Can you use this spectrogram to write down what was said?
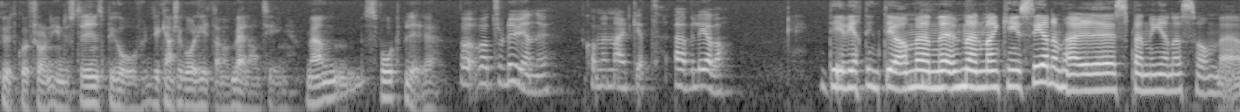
utgå från industrins behov. Det kanske går att hitta något mellanting. Men svårt blir det. Vad, vad tror du Jenny? Kommer märket överleva? Det vet inte jag, men, men man kan ju se de här eh, spänningarna som eh,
